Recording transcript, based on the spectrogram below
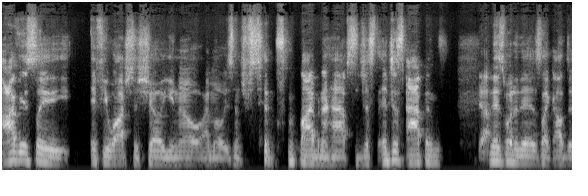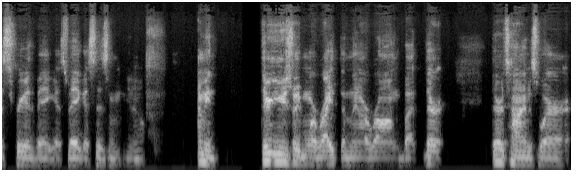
Obviously, if you watch the show, you know I'm always interested in some five and a half. So just it just happens. Yeah. It is what it is. Like I'll disagree with Vegas. Vegas isn't, you know, I mean, they're usually more right than they are wrong, but there there are times where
